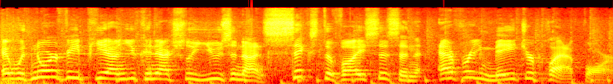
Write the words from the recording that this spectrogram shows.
And with NordVPN, you can actually use it on six devices and every major platform.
